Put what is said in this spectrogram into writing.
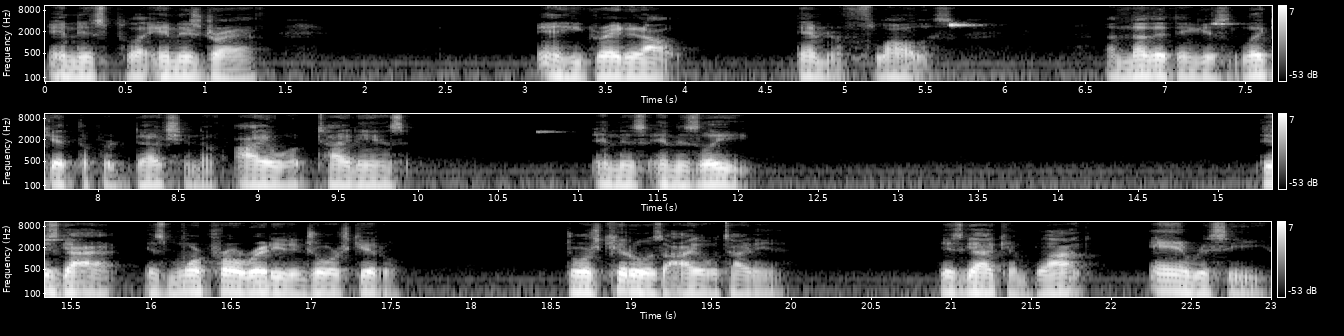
in this play in this draft. And he graded out damn near flawless. Another thing is look at the production of Iowa tight ends in this in this league. This guy is more pro ready than George Kittle. George Kittle is an Iowa tight end. This guy can block and receive.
